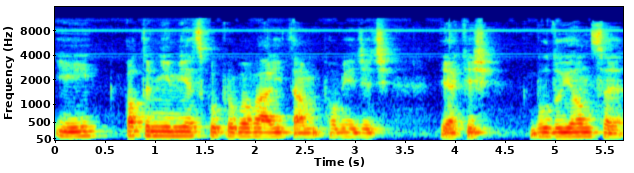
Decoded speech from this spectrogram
i po tym niemiecku próbowali tam powiedzieć jakieś budujące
